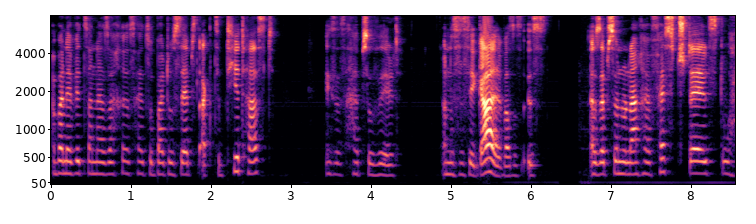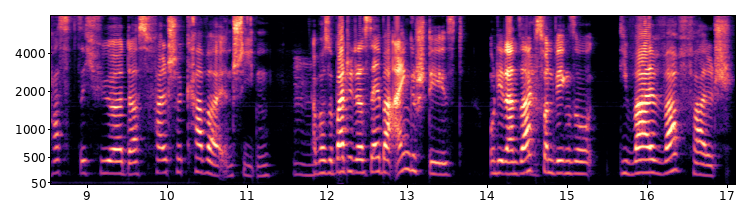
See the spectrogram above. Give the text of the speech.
Aber der Witz an der Sache ist halt, sobald du es selbst akzeptiert hast, ist es halb so wild. Und es ist egal, was es ist. Also selbst wenn du nachher feststellst, du hast dich für das falsche Cover entschieden. Aber sobald du dir das selber eingestehst und dir dann sagst von wegen so, die Wahl war falsch,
